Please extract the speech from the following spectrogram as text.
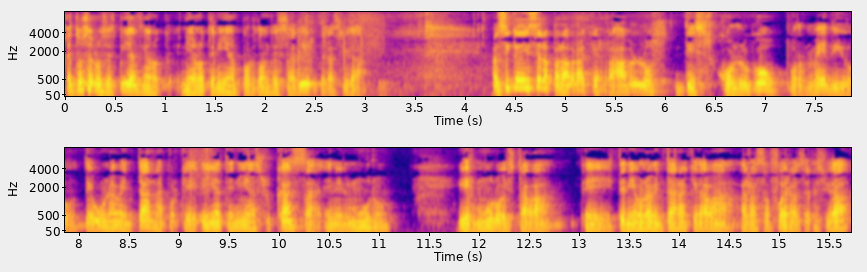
entonces los espías ya no, ya no tenían por dónde salir de la ciudad. Así que dice la palabra que Raab los descolgó por medio de una ventana, porque ella tenía su casa en el muro y el muro estaba, eh, tenía una ventana que daba a las afueras de la ciudad.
